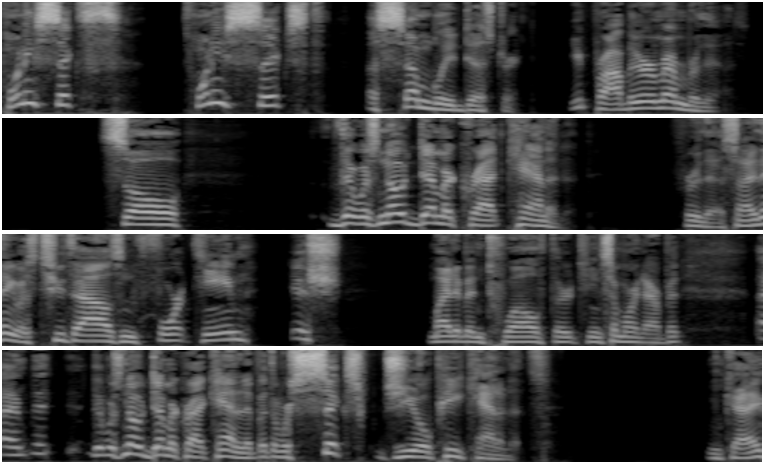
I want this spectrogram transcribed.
26th, 26th Assembly District. You probably remember this. So there was no Democrat candidate for this. And I think it was 2014 ish, might have been 12, 13, somewhere there. But uh, there was no Democrat candidate, but there were six GOP candidates. Okay.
